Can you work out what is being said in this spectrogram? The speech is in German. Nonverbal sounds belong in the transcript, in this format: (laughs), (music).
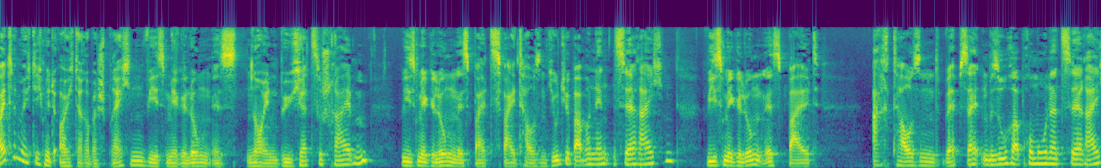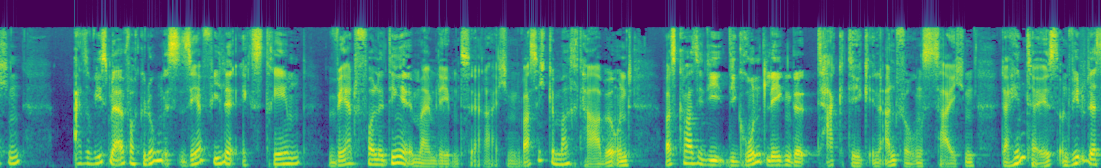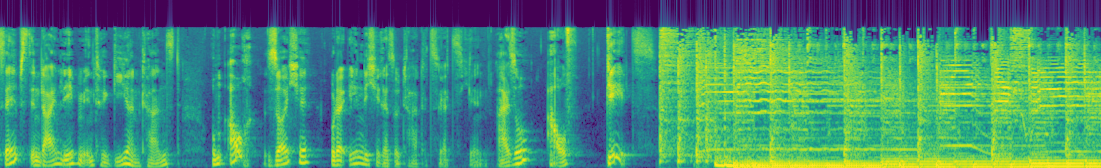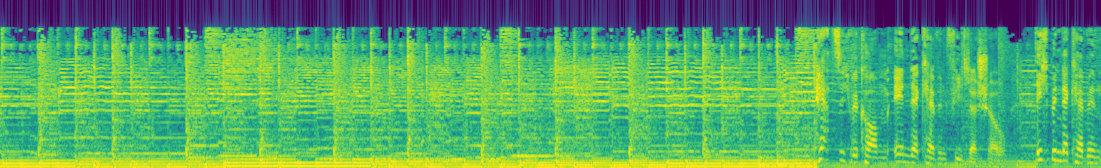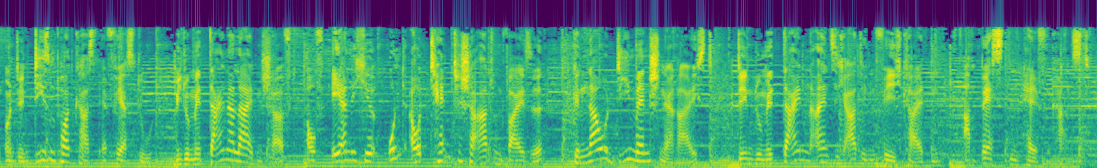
Heute möchte ich mit euch darüber sprechen, wie es mir gelungen ist, neun Bücher zu schreiben, wie es mir gelungen ist, bald 2000 YouTube-Abonnenten zu erreichen, wie es mir gelungen ist, bald 8000 Webseitenbesucher pro Monat zu erreichen. Also wie es mir einfach gelungen ist, sehr viele extrem wertvolle Dinge in meinem Leben zu erreichen. Was ich gemacht habe und was quasi die, die grundlegende Taktik in Anführungszeichen dahinter ist und wie du das selbst in dein Leben integrieren kannst, um auch solche oder ähnliche Resultate zu erzielen. Also auf geht's! Herzlich willkommen in der Kevin Fiedler Show. Ich bin der Kevin und in diesem Podcast erfährst du, wie du mit deiner Leidenschaft auf ehrliche und authentische Art und Weise genau die Menschen erreichst, denen du mit deinen einzigartigen Fähigkeiten am besten helfen kannst.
